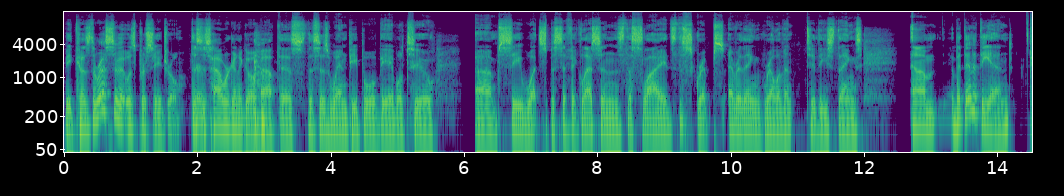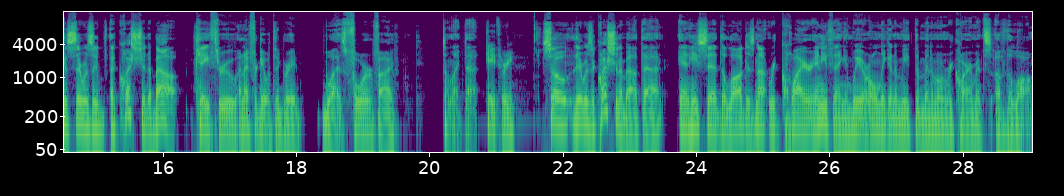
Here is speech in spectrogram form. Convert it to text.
because the rest of it was procedural. This is how we're going to go about this. This is when people will be able to um, see what specific lessons, the slides, the scripts, everything relevant to these things. Um, but then at the end, because there was a, a question about K through, and I forget what the grade was, four or five, something like that. K three. So there was a question about that. And he said the law does not require anything, and we are only going to meet the minimum requirements of the law.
